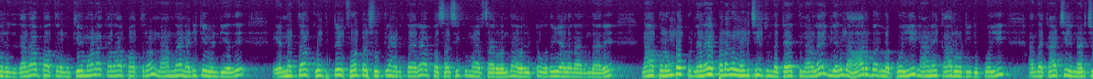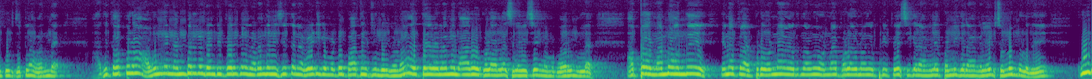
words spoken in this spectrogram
ஒரு கதாபாத்திரம் முக்கியமான கதாபாத்திரம் நான் தான் நடிக்க வேண்டியது. என்னைத்தான் கூப்பிட்டு ஃபோட்டோ ஷூட்லாம் எடுத்தார். அப்போ சசிகுமார் சார் வந்து அவர்கிட்ட உதவியாளராக இருந்தார். நான் அப்போ ரொம்ப நிறைய படங்கள் நடிச்சிட்டு இருந்த டயத்தினால இங்கேருந்து ஹார்பரில் போய் நானே கார் ஓட்டிகிட்டு போய் அந்த காட்சியில் நடித்து கொடுத்துட்டுலாம் வந்தேன். அதுக்கப்புறம் அவங்க நண்பர்கள் ரெண்டு பேருக்கு நடந்த விஷயத்த நான் வேடிக்கை மட்டும் பார்த்துக்கிட்டு இருந்திருக்கணும். அது தேவையில்லாமல் ஆர்வ கோளாறுல சில விஷயங்கள் நமக்கு வரும்ல. அப்போ நம்ம வந்து என்னப்பா இப்படி ஒன்றா இருந்தவங்க ஒன்றா பழகினவங்க இப்படி பேசிக்கிறாங்களே பண்ணிக்கிறாங்களேன்னு சொல்லும் பொழுது கூட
